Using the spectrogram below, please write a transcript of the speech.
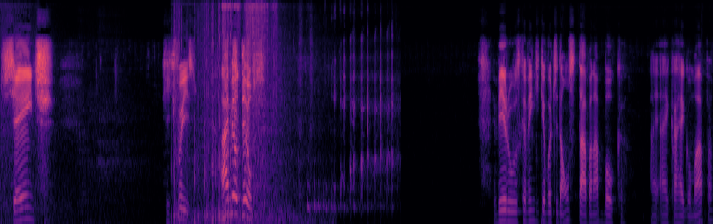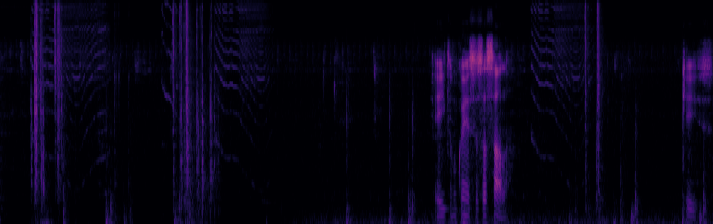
Gente! O que, que foi isso? Ai meu Deus! Verusca, vem aqui que eu vou te dar uns tapas na boca. Ai, ai, carrega o mapa. Eita, não conheço essa sala. Que isso?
